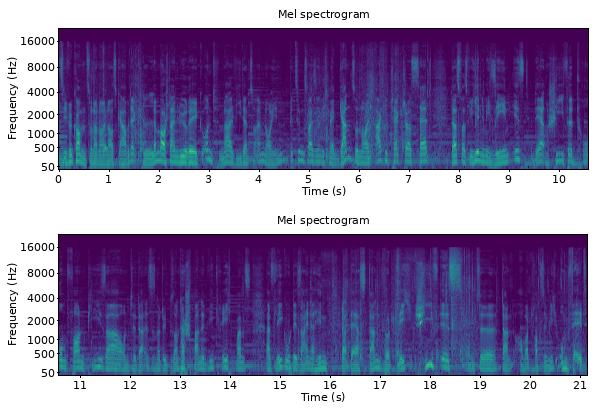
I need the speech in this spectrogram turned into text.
Herzlich willkommen zu einer neuen Ausgabe der Klemmbaustein-Lyrik und mal wieder zu einem neuen, beziehungsweise nicht mehr ganz so neuen Architecture-Set. Das, was wir hier nämlich sehen, ist der schiefe Turm von Pisa und äh, da ist es natürlich besonders spannend, wie kriegt man es als Lego-Designer hin, dass das dann wirklich schief ist und äh, dann aber trotzdem nicht umfällt.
